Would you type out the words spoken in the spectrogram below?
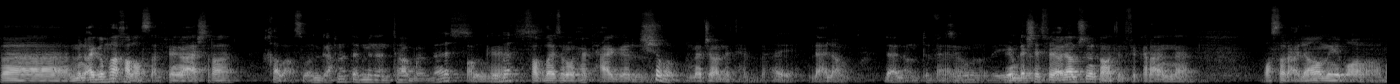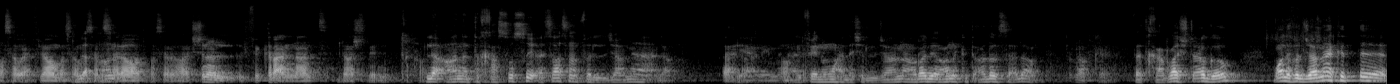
فمن عقبها خلاص 2010 خلاص وقفنا تمنا نتابع بس okay. وبس. فضيت روحك حق الشغل. المجال اللي تحبه. إي. الإعلام. الإعلام تلفزيون وذي. يوم دشيت في الاعلام شنو كانت الفكرة انه بصير إعلامي بسوي أفلام بسوي لا، مسلسلات بسوي هاي. شنو الفكرة ان أنت؟ داش؟ لا أنا تخصصي أساسا في الجامعة إعلام. يعني من okay. 2001 دشيت الجامعة. already أنا كنت أدرس إعلام. okay. فتخرجت عقب. وأنا في الجامعة كنت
